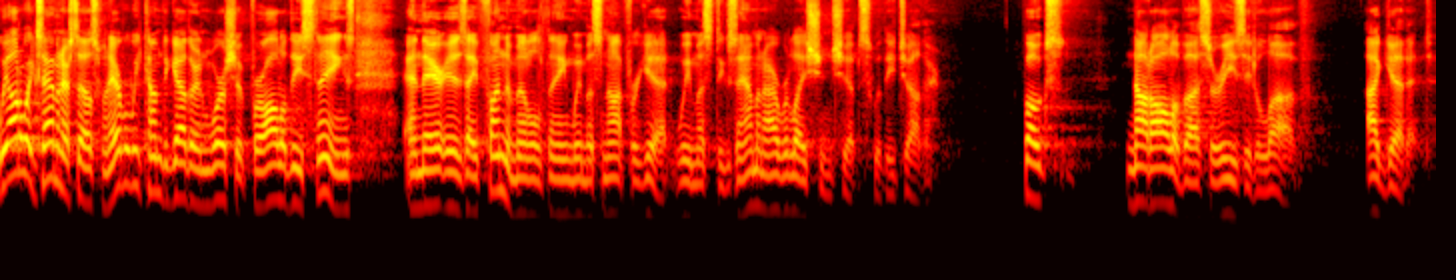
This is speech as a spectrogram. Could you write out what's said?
We ought to examine ourselves whenever we come together and worship for all of these things and there is a fundamental thing we must not forget we must examine our relationships with each other. Folks, not all of us are easy to love. I get it,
